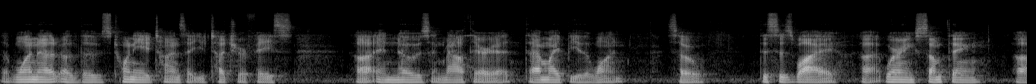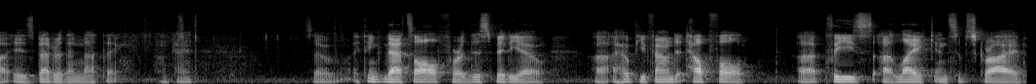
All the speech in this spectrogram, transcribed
one out of those 28 times that you touch your face uh, and nose and mouth area, that might be the one. So this is why uh, wearing something uh, is better than nothing, okay? So I think that's all for this video. Uh, I hope you found it helpful. Uh, please uh, like and subscribe.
